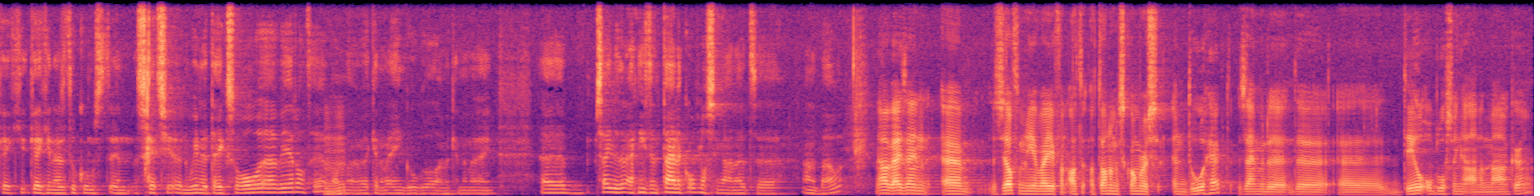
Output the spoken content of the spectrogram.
keek, je, keek je naar de toekomst en schets je een winner-takes-all wereld. Hè? Mhm. Want, we kennen maar één Google en we kennen maar één. zijn jullie er eigenlijk niet een tijdelijke oplossing aan het, aan het bouwen? Nou, wij zijn uh, dezelfde manier waar je van aut autonomous commerce een doel hebt, zijn we de, de uh, deeloplossingen aan het maken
